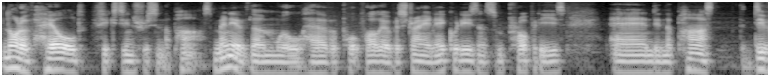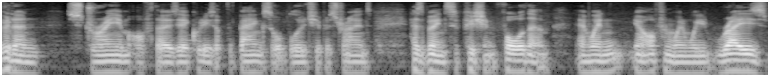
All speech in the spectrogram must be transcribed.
not have held fixed interest in the past. Many of them will have a portfolio of Australian equities and some properties, and in the past, the dividend stream off those equities off the banks or blue chip Australians has been sufficient for them. And when you know, often when we raise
